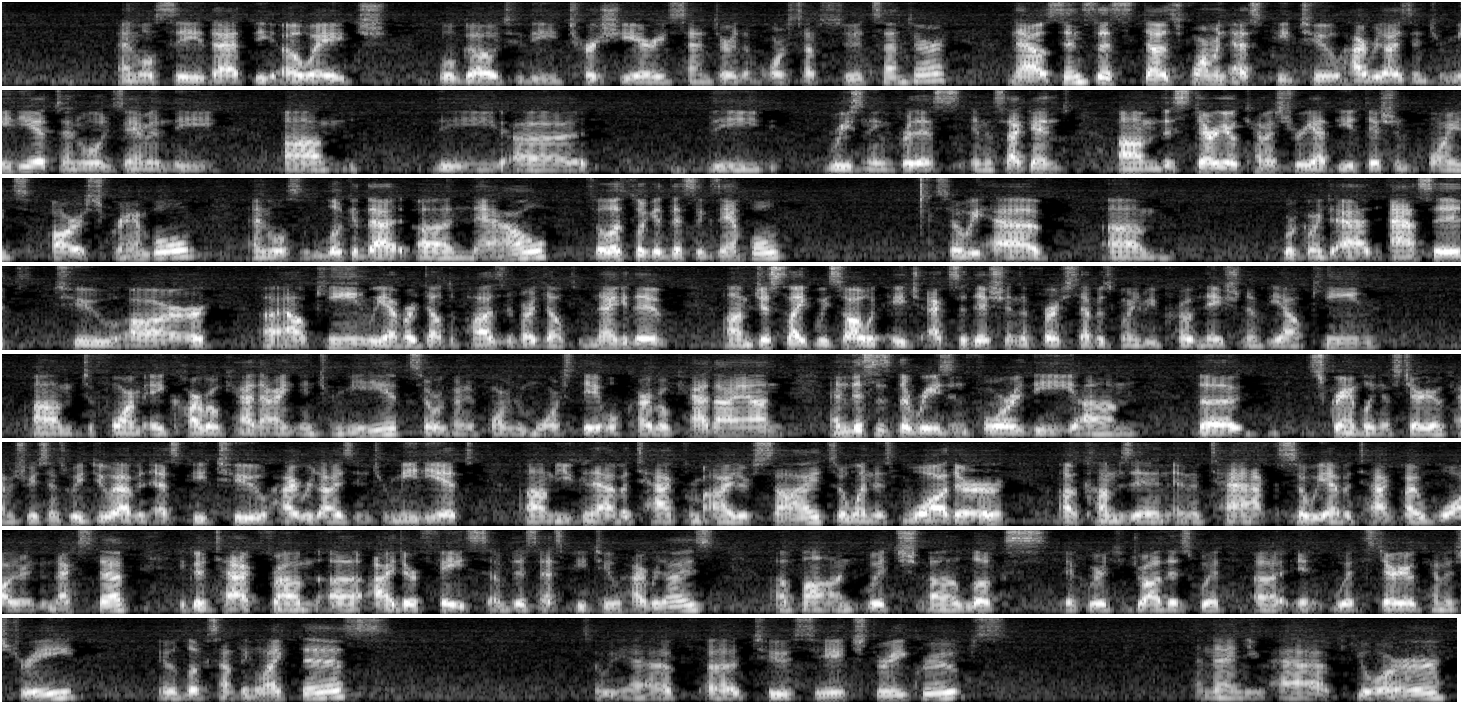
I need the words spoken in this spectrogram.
and we'll see that the OH will go to the tertiary center, the more substituted center. Now, since this does form an sp2 hybridized intermediate, and we'll examine the um, the uh, the reasoning for this in a second, um, the stereochemistry at the addition points are scrambled, and we'll look at that uh, now. So let's look at this example. So we have, um, we're going to add acid to our uh, alkene. We have our delta positive, our delta negative. Um, just like we saw with HX addition, the first step is going to be protonation of the alkene um, to form a carbocation intermediate. So we're going to form the more stable carbocation. And this is the reason for the, um, the scrambling of stereochemistry. Since we do have an sp2 hybridized intermediate, um, you can have attack from either side. So when this water uh, comes in and attacks, so we have attack by water in the next step, it could attack from uh, either face of this sp2 hybridized uh, bond, which uh, looks, if we were to draw this with, uh, it, with stereochemistry, it would look something like this. So we have uh, two CH3 groups, and then you have your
